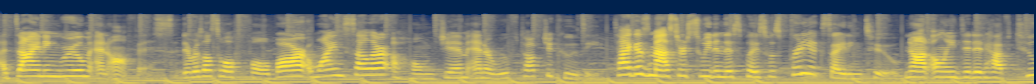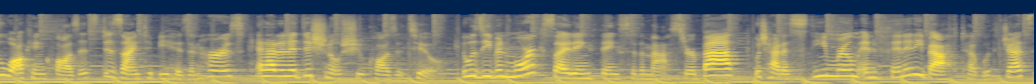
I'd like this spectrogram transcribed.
a dining room, and office. There was also a full bar, a wine cellar, a home gym, and a rooftop jacuzzi. Tyga's master suite in this place was pretty exciting too. Not only did it have two walk-in closets designed to be his and hers, it had an additional shoe closet too. It was even more exciting thanks to the master bath, which had a steam room, infinity bathtub with jets,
